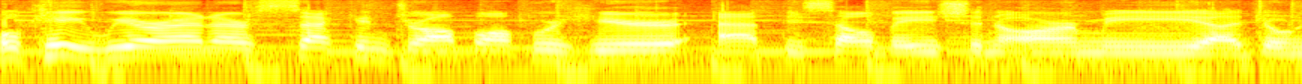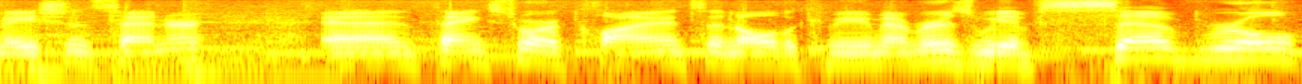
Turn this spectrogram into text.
Okay, we are at our second drop off. We're here at the Salvation Army uh, Donation Center. And thanks to our clients and all the community members, we have several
